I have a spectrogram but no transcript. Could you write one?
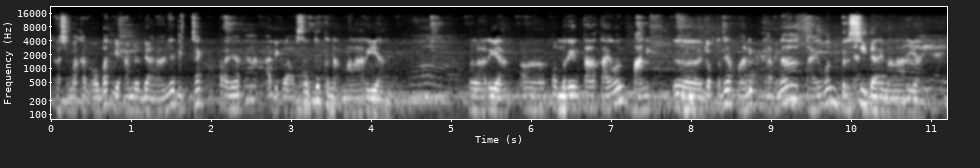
Kasih makan obat diambil darahnya dicek. Ternyata adik Lause itu kena malaria. Oh. Malaria. Eh, pemerintah Taiwan panik. Eh, dokternya panik karena Taiwan bersih dari malaria. oh iya. Iya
